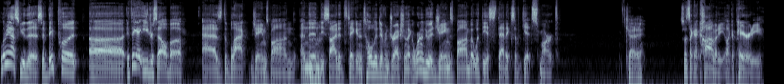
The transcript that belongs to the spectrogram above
Let me ask you this: If they put, uh, if they got Idris Elba as the Black James Bond, and then decided to take it in a totally different direction, like we're going to do a James Bond, but with the aesthetics of Get Smart. Okay. So it's like a comedy, like a parody,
